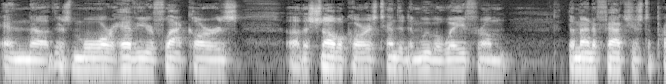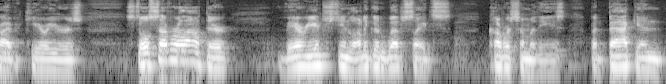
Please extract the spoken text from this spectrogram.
and uh, there's more heavier flat cars. Uh, the Schnabel cars tended to move away from the manufacturers to private carriers. Still several out there. Very interesting. A lot of good websites cover some of these. But back in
